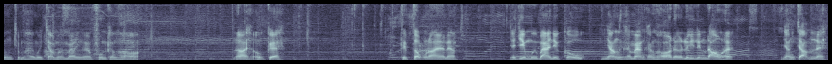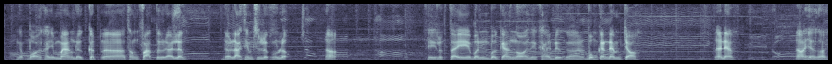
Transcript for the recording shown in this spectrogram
120 chậm rồi mang à, full kháng họ rồi, ok. Tiếp tục đây anh em giá trị 13 như cũ. Nhẫn khả mang kháng hỏa được đi liên đấu này. Nhẫn chậm này. Ngập bội khả mang được kích thông thân pháp từ đại lưng được lái thêm sinh lực nội lực đó. Thì lực tay bên bơ can ngồi thì khả được ờ, bốn 4 canh năm cho. Đấy anh em. Đó vậy thôi.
